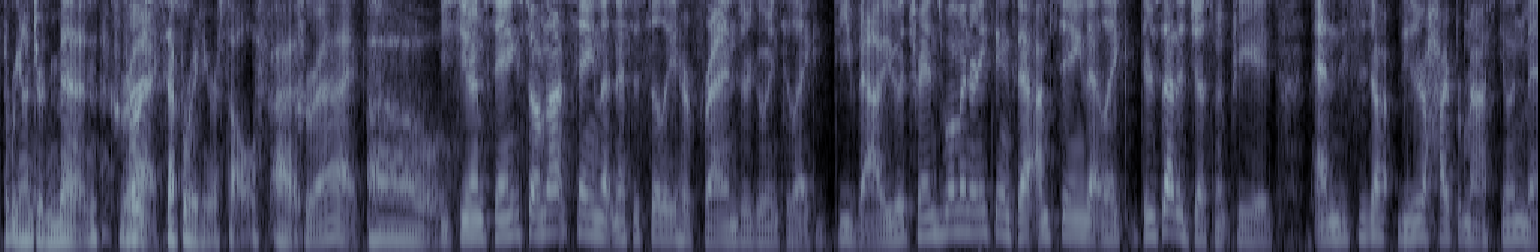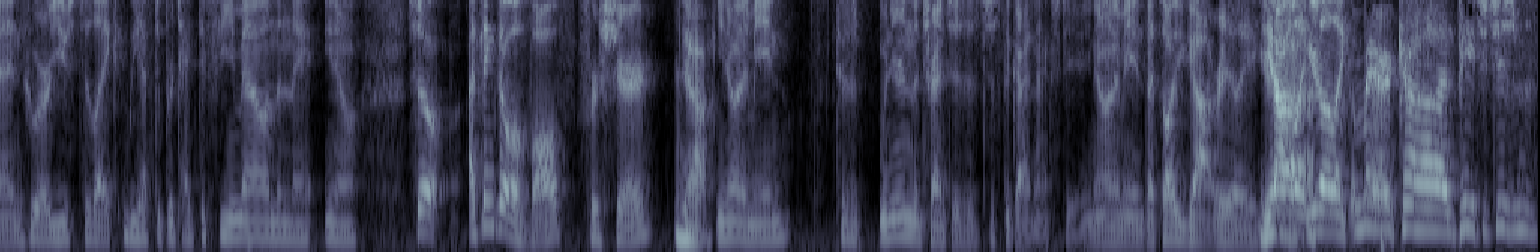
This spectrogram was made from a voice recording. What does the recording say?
300 men Correct. versus separating yourself as Correct. Oh. You see what I'm saying? So I'm not saying that necessarily her friends are going to like devalue a trans woman or anything like that. I'm saying that like there's that adjustment period, and this is a, these are hyper masculine men who are used to like we have to protect the female, and then they you know. So I think they'll evolve for sure. Yeah. You know what I mean? Because when you're in the trenches, it's just the guy next to you. You know what I mean? That's all you got, really. You're Yeah. Not like, you're not like America and patriotism.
